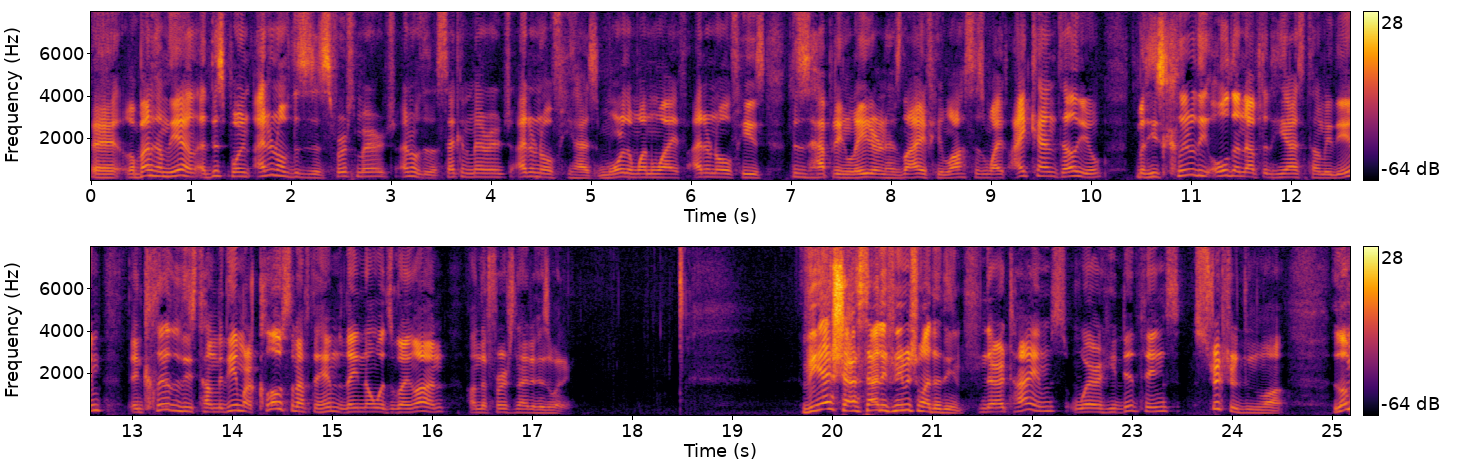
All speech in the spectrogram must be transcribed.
Uh, Rabban Gamliel, at this point, I don't know if this is his first marriage. I don't know if this is a second marriage. I don't know if he has more than one wife. I don't know if he's this is happening later in his life. He lost his wife. I can't tell you, but he's clearly old enough that he has Talmidim, and clearly these Talmidim are close enough to him that they know what's going on on the first night of his wedding. There are times where he did things stricter than the law. Not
